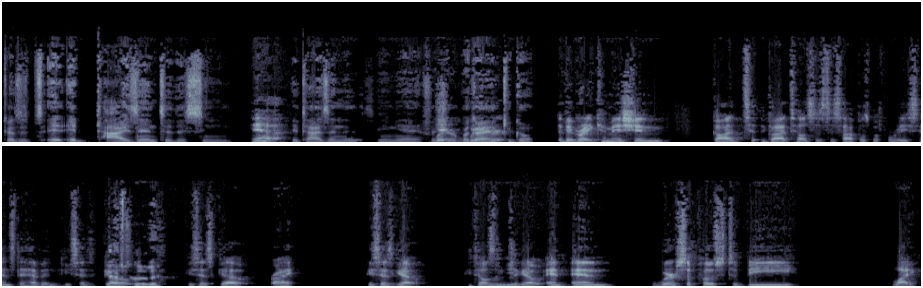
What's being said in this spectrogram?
because it's it, it ties into the scene. yeah, It ties into the scene, yeah, for We're- sure. But go ahead, keep going. the Great Commission, God t- God tells his disciples before he sends to heaven, he says, "Go." Absolutely. He says, "Go." Right? He says, "Go." He tells them to Mm-hmm. go, and and we're supposed to be like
